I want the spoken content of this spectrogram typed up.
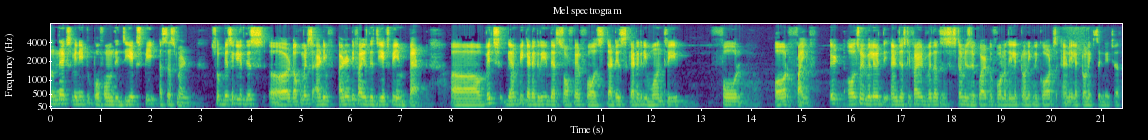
so next we need to perform the GXP assessment. So basically this uh, documents identifies the GXP impact uh, which GAMP category that software falls that is category 1 3 4 or 5 it also evaluates the, and justified whether the system is required to follow the electronic records and electronic signature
